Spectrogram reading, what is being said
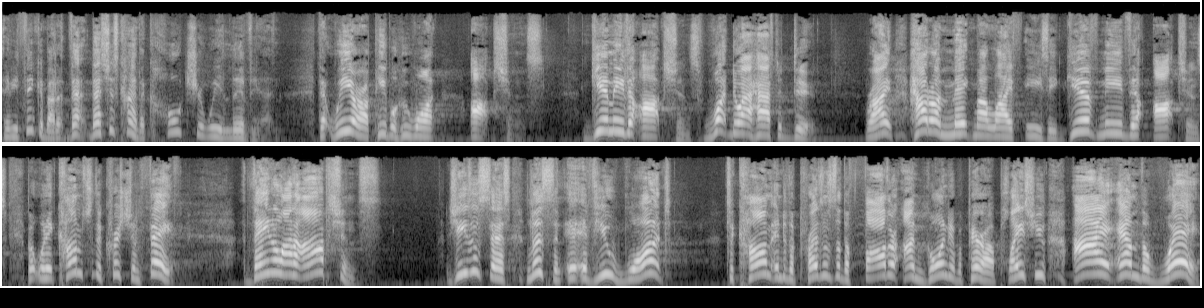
And if you think about it, that, that's just kind of the culture we live in. That we are a people who want options. Give me the options. What do I have to do? Right? How do I make my life easy? Give me the options. But when it comes to the Christian faith, they ain't a lot of options. Jesus says, listen, if you want to come into the presence of the Father. I'm going to prepare a place for you. I am the way.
